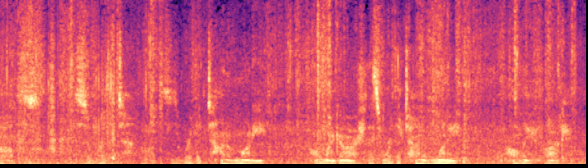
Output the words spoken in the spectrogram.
Oh, this, this is worth a ton. Oh, this is worth a ton of money. Oh my gosh, that's worth a ton of money. Holy fuck.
